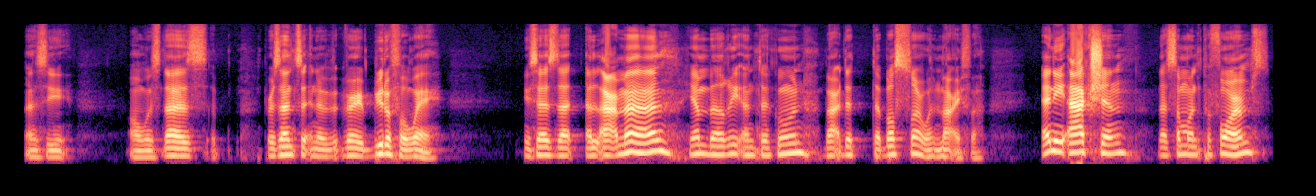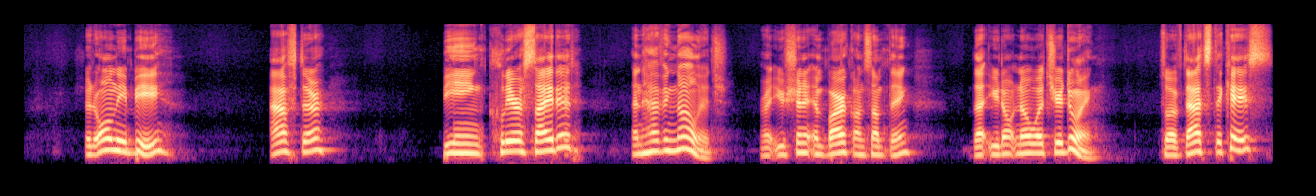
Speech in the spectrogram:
as he always does, presents it in a very beautiful way. He says that Al-a'mal ينبغي أن تكون بعد التبصر والمعرفة. Any action that someone performs should only be after being clear-sighted and having knowledge. Right? You shouldn't embark on something that you don't know what you're doing. So if that's the case,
